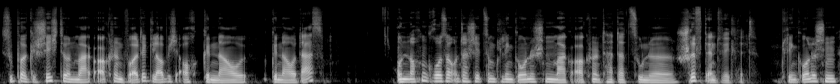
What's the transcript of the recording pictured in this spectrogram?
super Geschichte und Mark Okrand wollte, glaube ich, auch genau, genau das. Und noch ein großer Unterschied zum Klingonischen, Mark Okrand hat dazu eine Schrift entwickelt. Im Klingonischen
